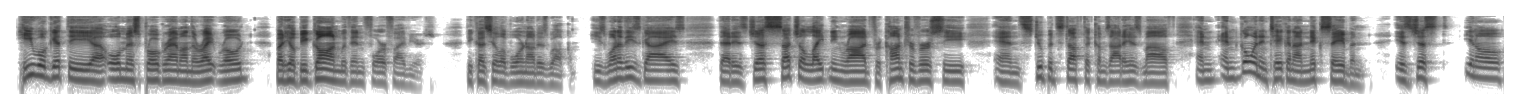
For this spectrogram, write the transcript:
he will get the uh, Ole Miss program on the right road, but he'll be gone within four or five years because he'll have worn out his welcome. He's one of these guys that is just such a lightning rod for controversy and stupid stuff that comes out of his mouth. And and going and taking on Nick Saban is just you know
